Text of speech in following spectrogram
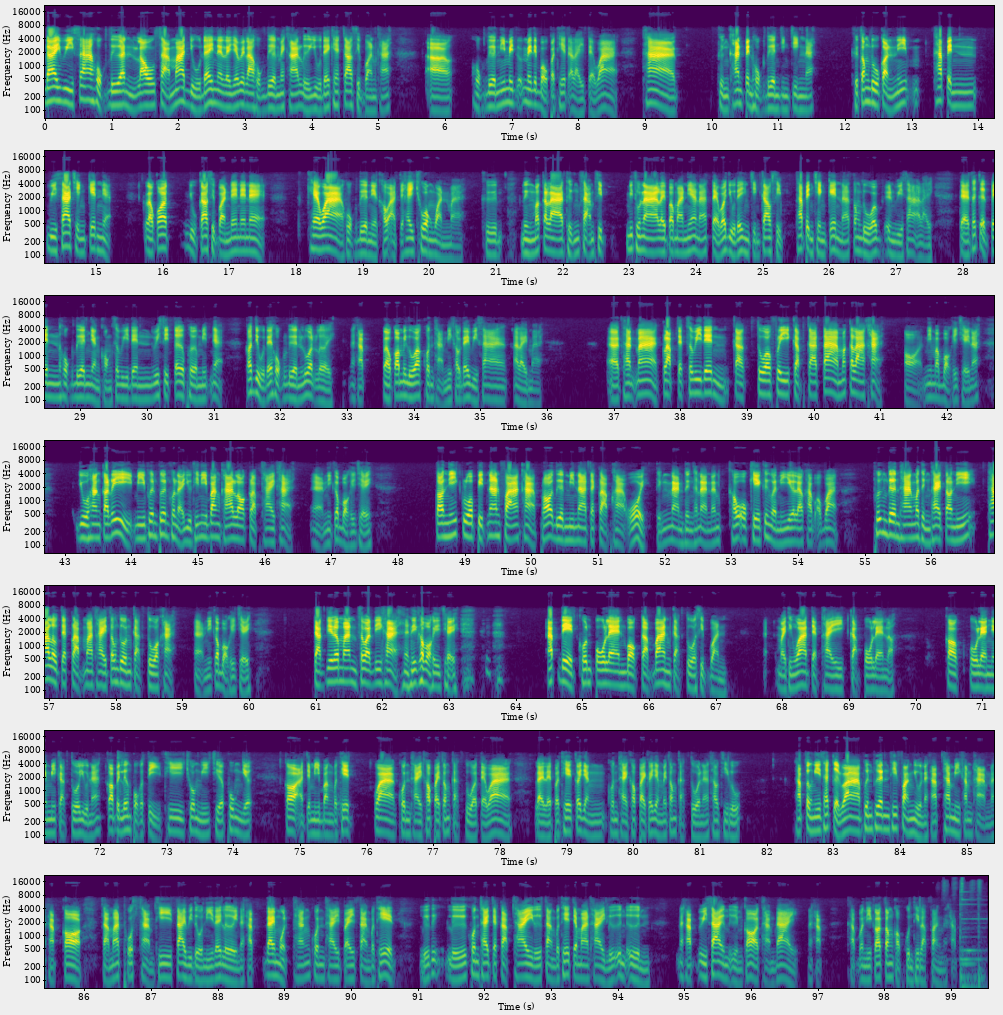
ได้วีซ่าหกเดือน เราสามารถอยู่ได้ในระยะเวลาหกเดือนไหมคะ หรืออยู่ได้แค่เก้าสิบวันคะอ่าหกเดือนนี้ไม่ไม่ได้บอกประเทศอะไร แต่ว่าถ้าถึงขั้นเป็นหกเดือนจริง ๆ นะ คือต้องดูก่อนนี้ถ้าเป็นวีซ่าเชงเก้นเนี่ย เราก็อยู่เก้าสิบวันได้แน่ๆแค่ว่าหกเดือนเนี่ยเขาอาจจะให้ช่วงวันมา คือหนึ่งมกราถึงสามสิบมิถุนาอะไรประมาณเนี้ยนะ แต่ว่าอยู่ได้จริงๆเก้าสิบถ้าเป็นเชงเก้นนะ ต้องดูว่าเป็นวีซ่าอะไร แต่ถ้าเกิดเป็นหกเดือนอย่างของสวีเดนวิสิเตอร์เพอร์มิทเนี่ย ก็อยู่ได้หกเดือนรวดเลยนะครับ เราก็ไม่รู้ว่าคนถามนี้เขาได้วีซ่าอะไรมาอ่อถัดมากลับจากสวีเดนกับตัวฟรีกับกาตาร์มกราค่ะ อ๋อ นี่มาบอกเฉยๆนะ อยู่ฮังการีมีเพื่อนๆคนไหนอยู่ที่นี่บ้างคะรอกลับไทยค่ะอ่านี่ก็บอกเฉยๆตอนนี้กลัวปิดน่านฟ้าค่ะ เพราะเดือนมีนาจะกลับค่ะ โอ้ย ถึงนานถึงขนาดนั้นเขาโอเคขึ้นกว่านี้เยอะแล้วครับเอาว่าเพิ่งเดินทางมาถึงไทยตอนนี้ ถ้าเราจะกลับมาไทยต้องโดนกักตัวค่ะ อ่านี่ก็บอกเฉยๆจากเยอรมันสวัสดีค่ะ อันนี้ก็บอกเฉยๆอัปเดตคนโปแลนด์บอกกลับบ้านกักตัวสิบวัน หมายถึงว่าจากไทยกลับโปแลนด์เหรอ ก็โปแลนด์ยังมีกักตัวอยู่นะ ก็เป็นเรื่องปกติที่ช่วงนี้เชื้อพุ่งเยอะ ก็อาจจะมีบางประเทศว่าคนไทยเข้าไปต้องกักตัว แต่ว่าหลาย ๆ ประเทศก็ยังคนไทยเข้าไปก็ยังไม่ต้องกักตัวนะ เท่าที่รู้ครับตรงนี้ถ้าเกิดว่าเพื่อนๆที่ฟังอยู่นะครับ ถ้ามีคำถามนะครับ ก็สามารถโพสต์ถามที่ใต้วิดีโอนี้ได้เลยนะครับ ได้หมดทั้งคนไทยไปต่างประเทศ หรือหรือคนไทยจะกลับไทย หรือต่างประเทศจะมาไทยหรืออื่น ๆนะครับวีซ่าอื่นๆก็ถามได้นะครับ ครับ วันนี้ก็ต้องขอบคุณที่รับฟังนะครับ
